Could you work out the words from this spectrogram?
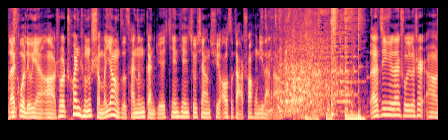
来给我留言啊，说穿成什么样子才能感觉天天就像去奥斯卡刷红地毯的？来，继续再说一个事儿啊！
